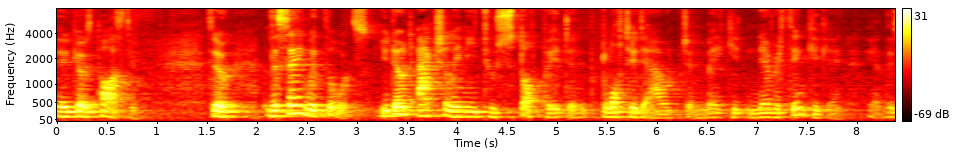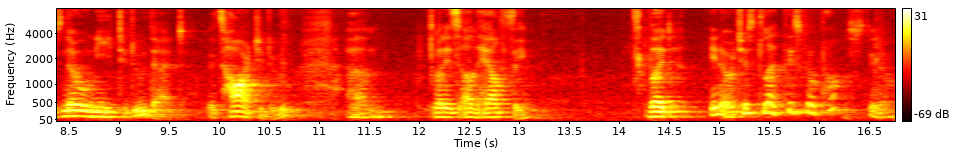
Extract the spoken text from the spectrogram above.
It goes past you. So the same with thoughts. You don't actually need to stop it and blot it out and make it never think again. Yeah, there's no need to do that. It's hard to do um, and it's unhealthy. But you know, just let this go past. You know,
